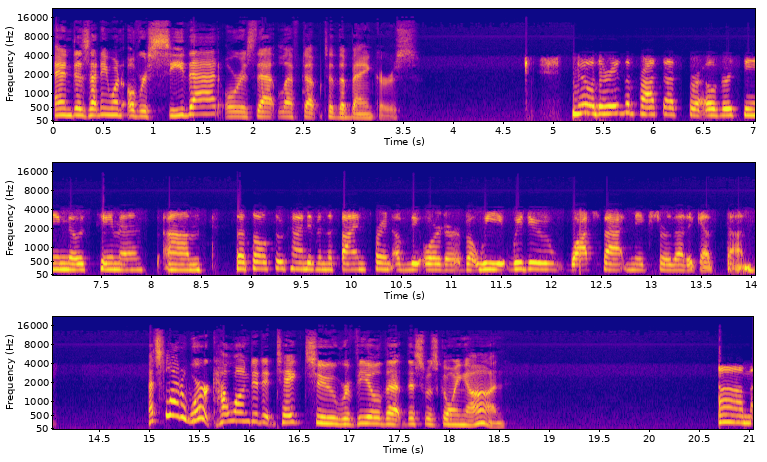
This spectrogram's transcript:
And does anyone oversee that, or is that left up to the bankers? No, there is a process for overseeing those payments. Um, that's also kind of in the fine print of the order, but we, we do watch that and make sure that it gets done. That's a lot of work. How long did it take to reveal that this was going on? Um,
